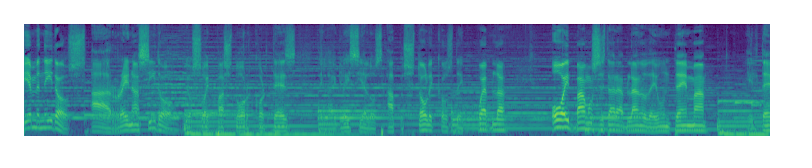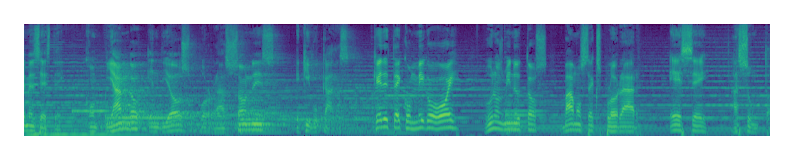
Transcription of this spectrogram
Bienvenidos a Renacido. Yo soy Pastor Cortés de la Iglesia Los Apostólicos de Puebla. Hoy vamos a estar hablando de un tema. El tema es este, confiando en Dios por razones equivocadas. Quédate conmigo hoy, unos minutos, vamos a explorar ese asunto.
